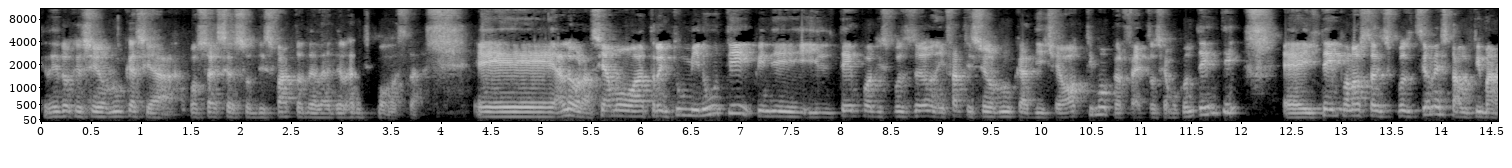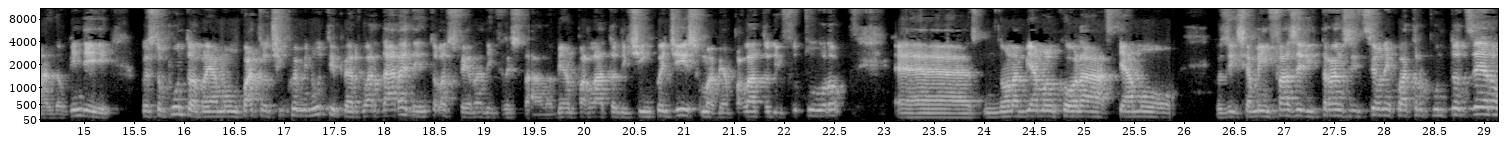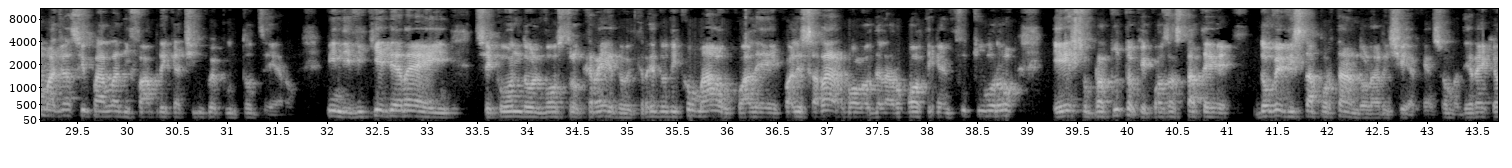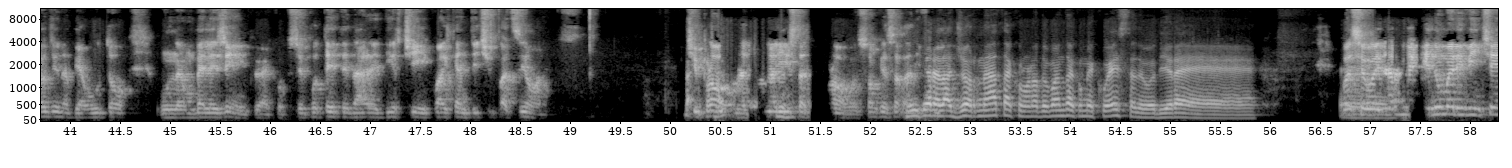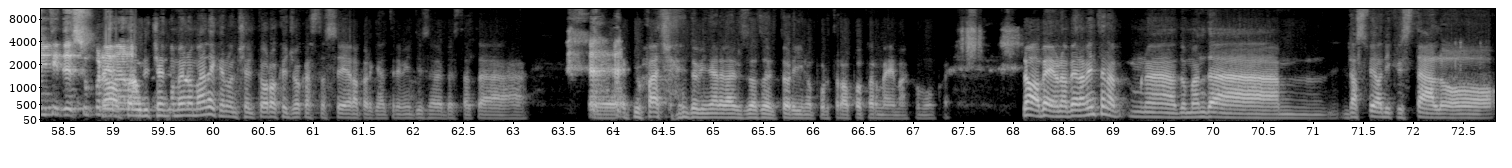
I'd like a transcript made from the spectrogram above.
Credo che il signor Luca sia, possa essere soddisfatto della, della risposta. E allora, siamo a 31 minuti, quindi il tempo a disposizione, infatti il signor Luca dice ottimo, perfetto, siamo contenti. Eh, il tempo a nostra disposizione sta ultimando, quindi a questo punto avremo un 4-5 minuti per guardare dentro la sfera di cristallo. Abbiamo parlato di 5G, insomma abbiamo parlato di futuro, eh, non abbiamo ancora, stiamo Così siamo in fase di transizione 4.0, ma già si parla di fabbrica 5.0. Quindi vi chiederei, secondo il vostro credo, il credo di Comau, quale, quale sarà il ruolo della robotica in futuro e soprattutto che cosa state, dove vi sta portando la ricerca. Insomma, direi che oggi ne abbiamo avuto un, un bel esempio. Ecco, se potete dare, dirci qualche anticipazione. Ci provo, la giornalista ci provo, so che sarà... Chiudere la giornata con una domanda come questa, devo dire poi se vuoi eh, darmi i numeri vincenti del Super No, stavo dicendo meno male che non c'è il Toro che gioca stasera, perché altrimenti sarebbe stata... Eh, è più facile indovinare il risultato del Torino, purtroppo per me, ma comunque. No, vabbè, è una, veramente una, una domanda mh, da sfera di cristallo,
